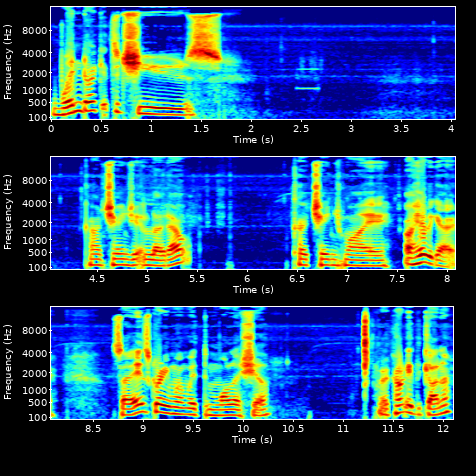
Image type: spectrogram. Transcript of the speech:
When do I get to choose? Can I change it in loadout? Can I change my... Oh, here we go. So it's green went with Demolisher. We're currently the gunner.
